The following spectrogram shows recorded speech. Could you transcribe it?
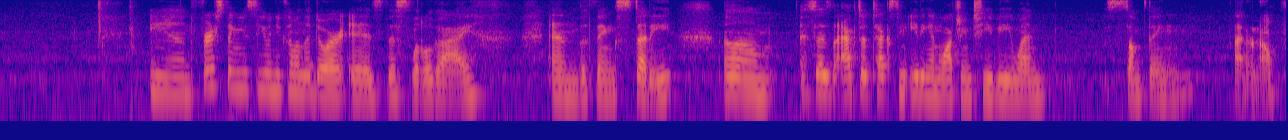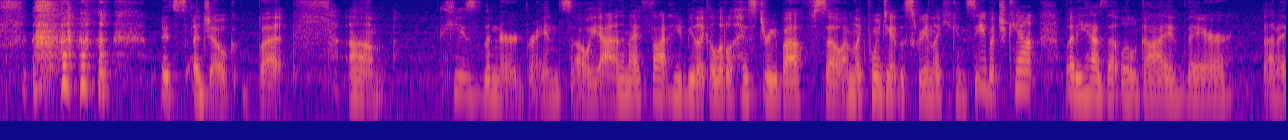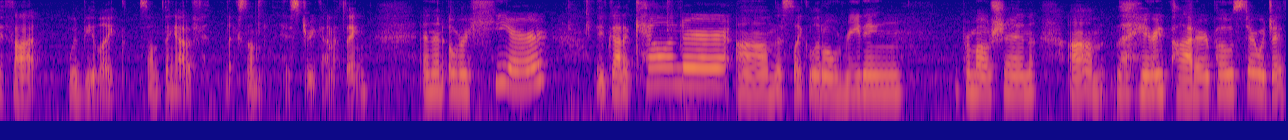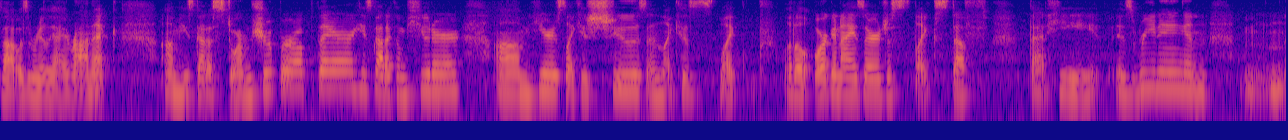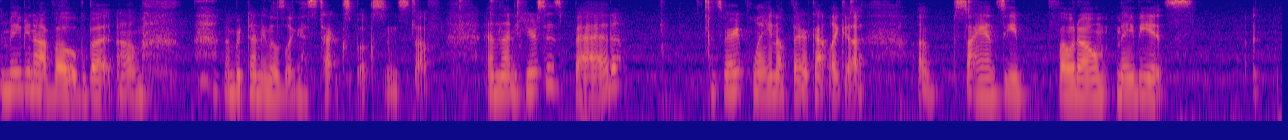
And first thing you see when you come in the door is this little guy and the thing study. Um, it says the act of texting, eating, and watching TV when something, I don't know. it's a joke, but um, he's the nerd brain, so yeah. And then I thought he'd be like a little history buff, so I'm like pointing at the screen like you can see, but you can't. But he has that little guy there that I thought would be like something out of like some history kind of thing. And then over here, we've got a calendar, um, this like little reading promotion, um, the Harry Potter poster, which I thought was really ironic. Um, he's got a stormtrooper up there. He's got a computer. Um, here's like his shoes and like his like little organizer, just like stuff that he is reading and mm, maybe not Vogue, but um, I'm pretending those like his textbooks and stuff. And then here's his bed. It's very plain up there. Got like a a sciency photo. Maybe it's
